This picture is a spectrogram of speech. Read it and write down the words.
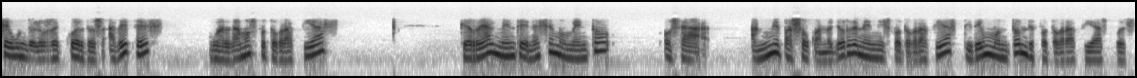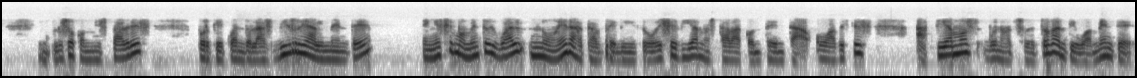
Segundo, los recuerdos. A veces guardamos fotografías que realmente en ese momento, o sea, a mí me pasó cuando yo ordené mis fotografías, tiré un montón de fotografías, pues incluso con mis padres, porque cuando las vi realmente, en ese momento igual no era tan feliz o ese día no estaba contenta o a veces hacíamos, bueno, sobre todo antiguamente,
